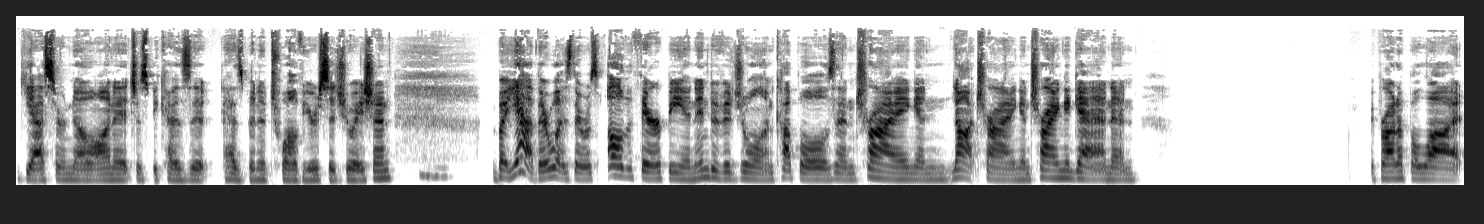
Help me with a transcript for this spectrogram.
yes or no on it just because it has been a 12 year situation. Mm-hmm. But yeah, there was there was all the therapy and individual and couples and trying and not trying and trying again and it brought up a lot.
